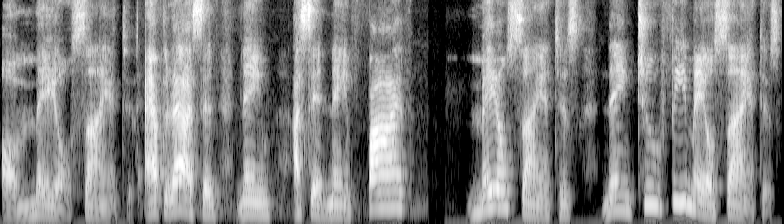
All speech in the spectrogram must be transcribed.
a male scientist. After that, I said, name, I said, name five male scientists, name two female scientists.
